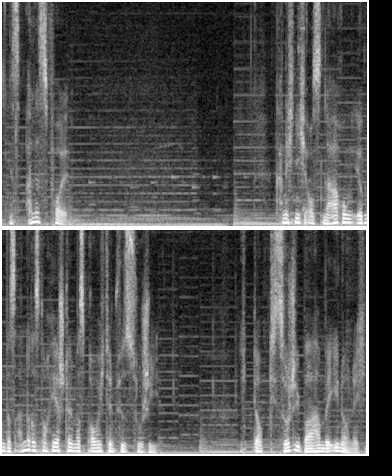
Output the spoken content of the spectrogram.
Hier ist alles voll. Kann ich nicht aus Nahrung irgendwas anderes noch herstellen? Was brauche ich denn für Sushi? Ich glaube, die Sushi-Bar haben wir eh noch nicht.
